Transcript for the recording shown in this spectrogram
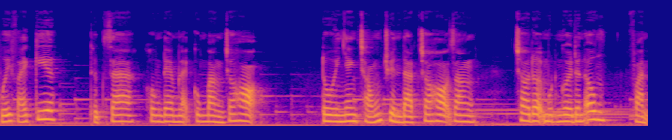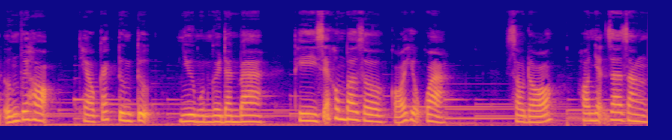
với phái kia thực ra không đem lại công bằng cho họ. Tôi nhanh chóng truyền đạt cho họ rằng, chờ đợi một người đàn ông phản ứng với họ theo cách tương tự như một người đàn bà thì sẽ không bao giờ có hiệu quả. Sau đó, họ nhận ra rằng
